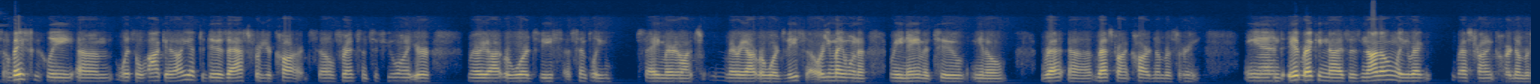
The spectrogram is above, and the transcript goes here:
So basically, um, with the Wocket, all you have to do is ask for your card. So, for instance, if you want your Marriott Rewards Visa, simply say Marriott Marriott Rewards Visa, or you may want to rename it to, you know, re, uh, Restaurant Card Number Three, and it recognizes not only Restaurant Card Number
